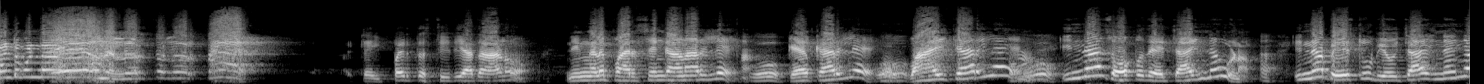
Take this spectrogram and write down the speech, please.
കണ്ടുകൊണ്ട്. പക്ഷെ ഇപ്പോഴത്തെ സ്ഥിതി അതാണോ നിങ്ങൾ പരസ്യം കാണാറില്ലേ? കേൾക്കാറില്ലേ? വായിക്കാറില്ലേ? ഇന്ന സോപ്പ് തേച്ചാ ഇന്ന ഗുണം. ഇന്ന പേസ്റ്റ് ഉപയോഗിച്ചാ ഇന്ന ഇന്ന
